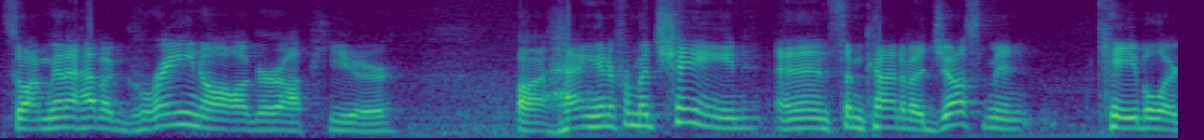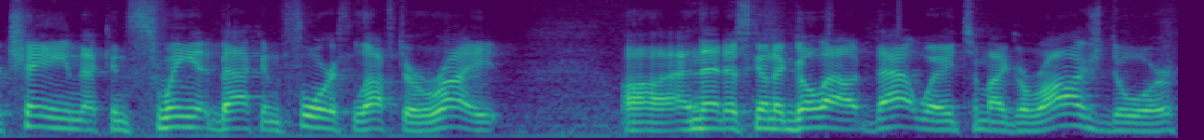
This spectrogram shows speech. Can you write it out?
So I'm gonna have a grain auger up here uh, hanging from a chain and then some kind of adjustment cable or chain that can swing it back and forth left or right. Uh, and then it's going to go out that way to my garage door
